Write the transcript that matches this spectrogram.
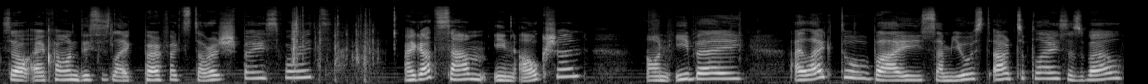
So I found this is like perfect storage space for it. I got some in auction on eBay. I like to buy some used art supplies as well,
